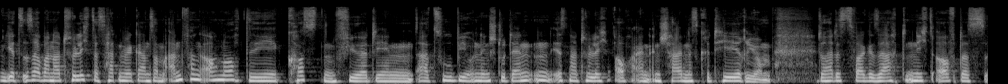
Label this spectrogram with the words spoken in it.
Jetzt ist aber natürlich, das hatten wir ganz am Anfang auch noch, die Kosten für den Azubi und den Studenten ist natürlich auch ein entscheidendes Kriterium. Du hattest zwar gesagt, nicht auf das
